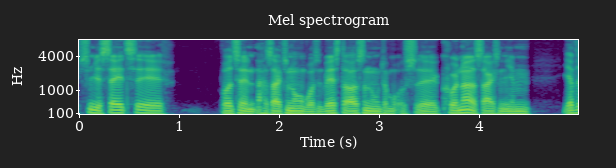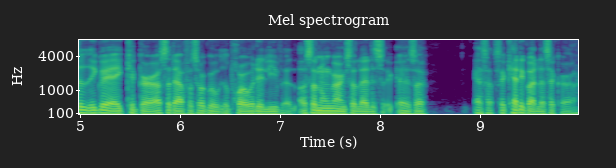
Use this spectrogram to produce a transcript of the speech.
som jeg sagde til, både til, har sagt til nogle af vores investorer, også nogle af vores øh, kunder, og sagt sådan, jamen, jeg ved ikke, hvad jeg ikke kan gøre, så derfor så går jeg ud og prøver det alligevel. Og så nogle gange, så, lader det, altså, altså, så kan det godt lade sig gøre.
